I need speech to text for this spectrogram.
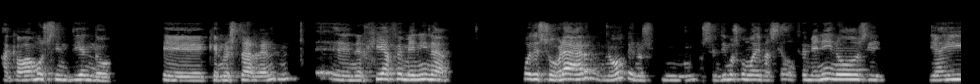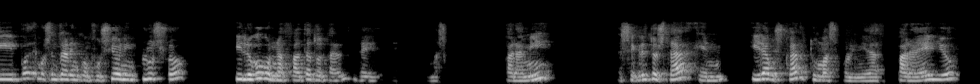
acabamos sintiendo eh, que nuestra energía femenina puede sobrar, ¿no? que nos, sentimos como demasiado femeninos y, ahí podemos entrar en confusión incluso, y luego con una falta total de, de masculinidad. Para mí, el secreto está en ir a buscar tu masculinidad. Para ello,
